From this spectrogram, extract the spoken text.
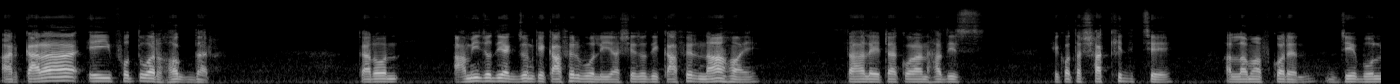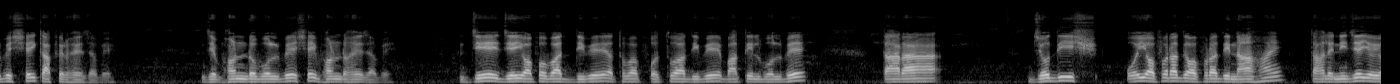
আর কারা এই ফতুয়ার হকদার? কারণ আমি যদি একজনকে কাফের বলি আর সে যদি কাফের না হয়, তাহলে এটা কোরআন হাদিস এ কথা সাক্ষী দিচ্ছে, আল্লাহ মাফ করেন, যে বলবে সেই কাফের হয়ে যাবে। যে ভণ্ড বলবে সেই ভণ্ড হয়ে যাবে। যে যেই অপবাদ দিবে অথবা ফতোয়া দিবে, বাতিল বলবে, তারা যদি ওই অপরাধে অপরাধী না হয়, তাহলে নিজেই ওই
